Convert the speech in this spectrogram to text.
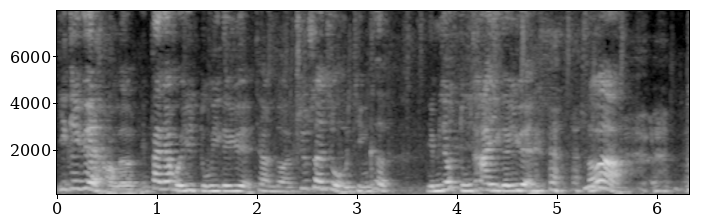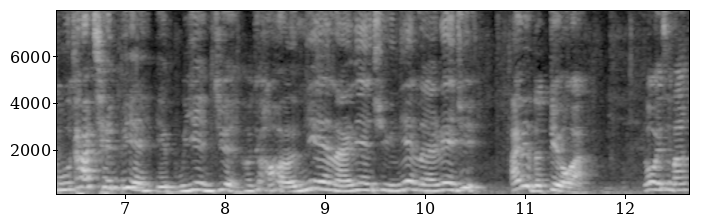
一个月好了，你大家回去读一个月，这样的话，就算是我们停课，你们就读它一个月，好不好？读它千遍也不厌倦，然后，就好好的念来念去，念来念去，还有的丢啊，懂我意思吗？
